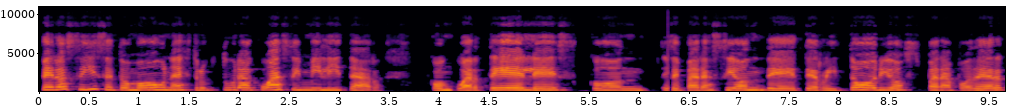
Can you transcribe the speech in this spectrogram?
pero sí se tomó una estructura cuasi militar, con cuarteles, con separación de territorios para poder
